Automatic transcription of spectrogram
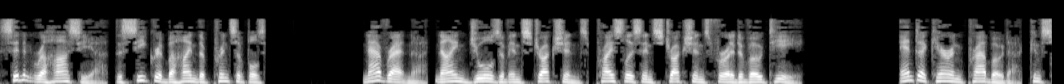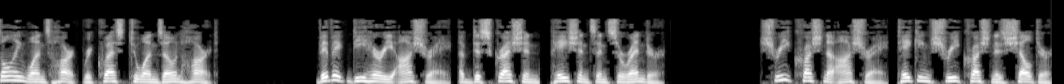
Siddhant Rahasya, the secret behind the principles. Navratna, nine jewels of instructions priceless instructions for a devotee. Anta Karan Prabodha, consoling one's heart request to one's own heart. Vivek Dhairya Ashray, of discretion, patience and surrender. Sri Krishna Ashray, taking Sri Krishna's shelter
